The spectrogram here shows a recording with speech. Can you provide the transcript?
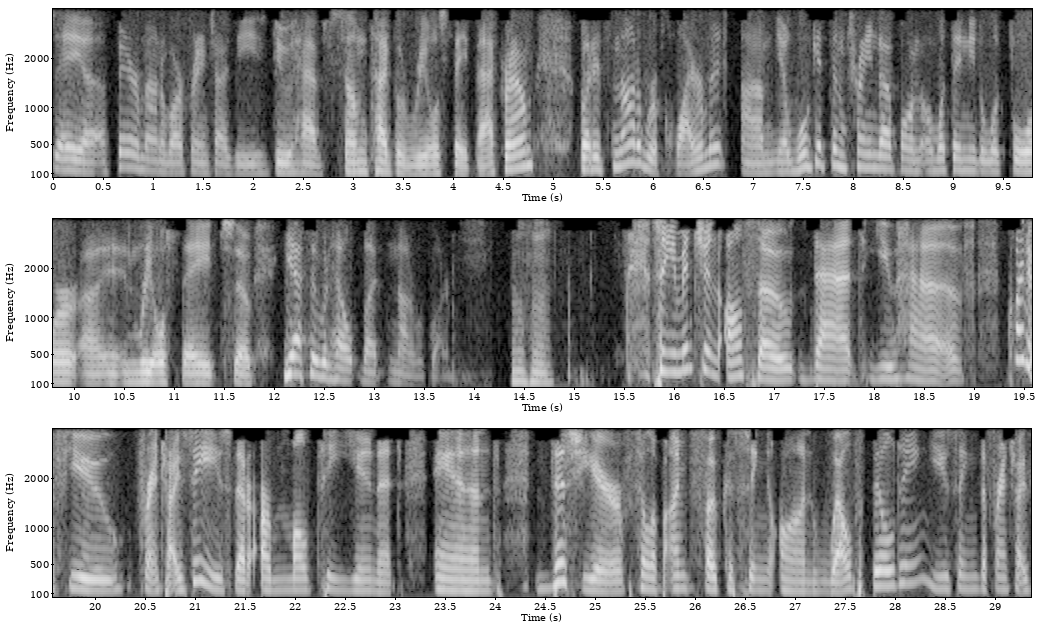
say a fair amount of our franchisees do have some type of real estate background, but it's not a requirement. Um, you know, we'll get them trained up on on what they need to look for uh, in, in real estate. So yes, it would help, but not a requirement. Mm-hmm. So you mentioned also that you have quite a few franchisees that are multi-unit. And this year, Philip, I'm focusing on wealth building using the franchise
